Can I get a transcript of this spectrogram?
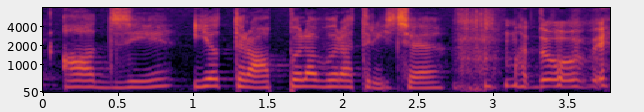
denaro? oggi, io troppo lavoratrice. Ma dove?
